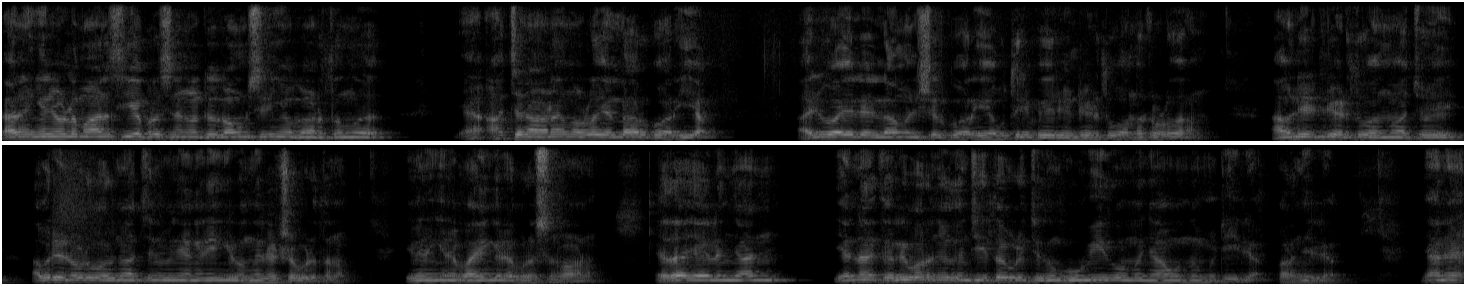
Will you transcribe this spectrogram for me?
കാരണം ഇങ്ങനെയുള്ള മാനസിക പ്രശ്നങ്ങൾക്ക് കൗൺസിലിംഗ് ഒക്കെ നടത്തുന്നത് അച്ഛനാണ് എന്നുള്ളത് എല്ലാവർക്കും അറിയാം. അരുവായിലെ എല്ലാ മനുഷ്യർക്കും അറിയാം. ഒത്തിരി പേര് എന്റെ അടുത്ത് വന്നിട്ടുള്ളതാണ്. അവന്റെ എന്റെ അടുത്ത് വന്നു അച്ഛൻ അവരെന്നോട് പറഞ്ഞു അച്ഛൻ ഇവനെ എങ്ങനെയെങ്കിലും ഒന്ന് രക്ഷപ്പെടുത്തണം. ഇവനിങ്ങനെ ഭയങ്കര പ്രശ്നമാണ്. ഏതായാലും ഞാൻ എന്നെ തെറി പറഞ്ഞതും ചീത്ത വിളിച്ചതും കൂവിയതും ഒന്നും ഞാൻ ഒന്നും വിട്ടിയില്ല പറഞ്ഞില്ല. ഞാൻ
